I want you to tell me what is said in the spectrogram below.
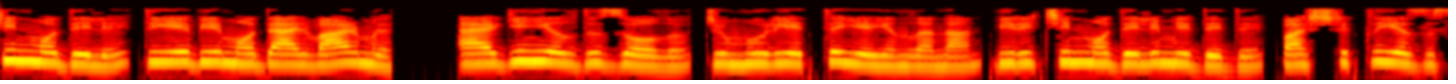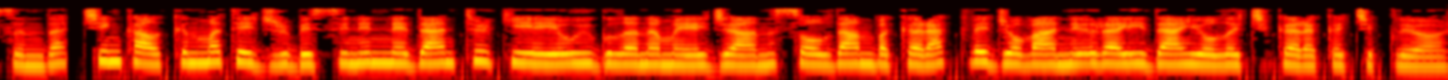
Çin modeli diye bir model var mı? Ergin Yıldızoğlu, Cumhuriyet'te yayınlanan Bir Çin modeli mi dedi, başlıklı yazısında, Çin kalkınma tecrübesinin neden Türkiye'ye uygulanamayacağını soldan bakarak ve Giovanni Irai'den yola çıkarak açıklıyor.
